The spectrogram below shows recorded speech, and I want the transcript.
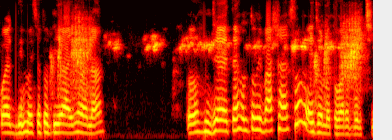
কয়েকদিন হয়েছে তো দিয়ে আই হয় না। তো যে এখন তুমি বাসায় আছো? এই জন্য তোমারে বলছি।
